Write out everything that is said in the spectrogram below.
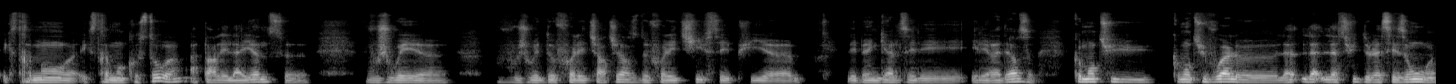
extrêmement, extrêmement costaud. Hein. À part les Lions, vous jouez vous jouez deux fois les Chargers, deux fois les Chiefs et puis euh, les Bengals et les, Raiders. Comment tu, comment tu vois le, la, suite de la saison euh,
